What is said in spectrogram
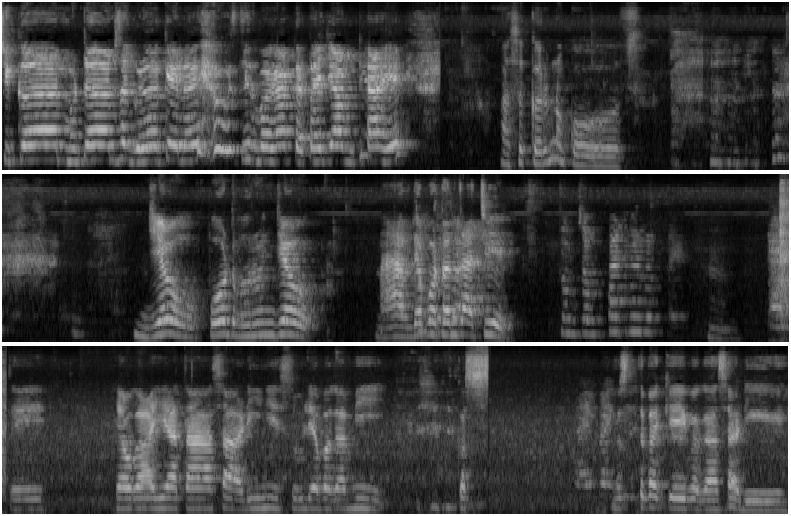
चिकन मटन सगळं केलं व्यवस्थित बघा कटाची आमटी आहे. असं करू नकोस. जेव पोट भरून जेव. ना अर्ध्या पाठीवर बघताय. ते बघा ही आता साडी नेसवल्या बघा मी. कस मस्त बाकी बघा साडी.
